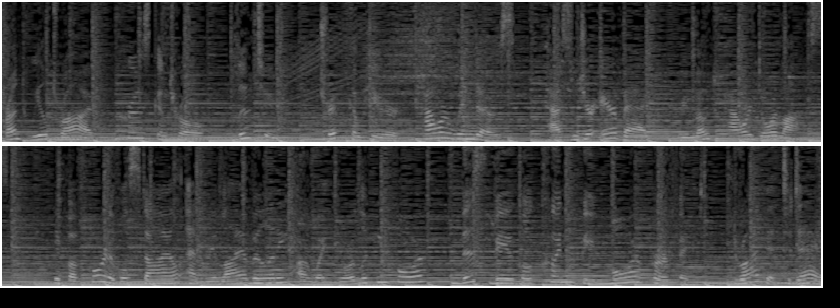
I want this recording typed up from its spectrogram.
front wheel drive, cruise control, Bluetooth, trip computer, power windows, passenger airbag, remote power door locks. If affordable style and reliability are what you're looking for, this vehicle couldn't be more perfect. Drive it today.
